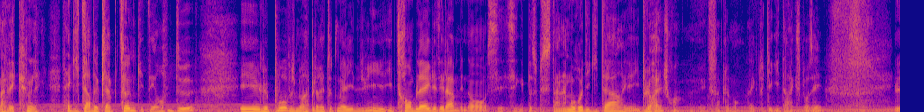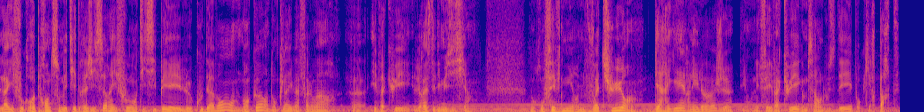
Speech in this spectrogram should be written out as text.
avec la, guitare de Clapton qui était en deux. Et le pauvre, je me rappellerai toute ma vie de lui, il, tremblait, il était là, mais non, c'est un amoureux des guitares et il pleurait, je crois, tout simplement, avec toutes les guitares explosées. Là, il faut reprendre son métier de régisseur et il faut anticiper le coup d'avant encore. Donc là, il va falloir euh, évacuer le reste des musiciens. Donc on fait venir une voiture derrière les loges et on les fait évacuer comme ça en loose day pour qu'ils repartent.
